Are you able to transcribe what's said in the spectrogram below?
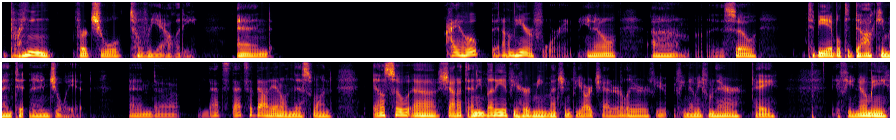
bringing virtual to reality. And I hope that I'm here for it, you know? Um, so to be able to document it and enjoy it. And uh, that's that's about it on this one. Also, uh, shout out to anybody if you heard me mention VRChat earlier. If you if you know me from there, hey. If you know me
